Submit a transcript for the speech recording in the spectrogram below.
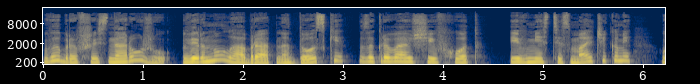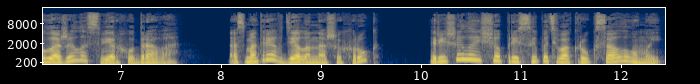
Выбравшись наружу, вернула обратно доски, закрывающие вход, и вместе с мальчиками уложила сверху дрова. Осмотрев дело наших рук, решила еще присыпать вокруг соломой,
